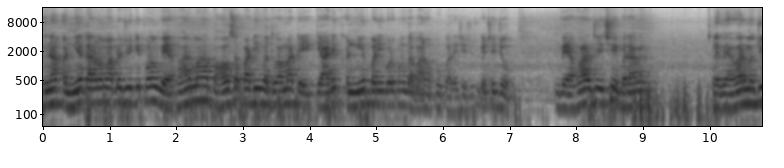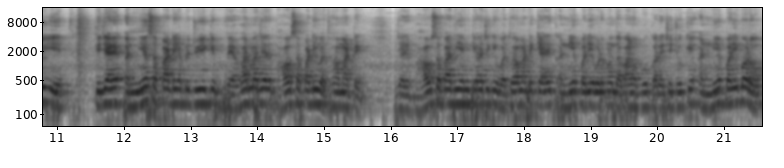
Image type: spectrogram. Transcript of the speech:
એના અન્ય કારણોમાં આપણે જોઈએ કે પણ વ્યવહારમાં ભાવ સપાટી વધવા માટે ક્યારેક અન્ય પરિબળો પણ દબાણ ઊભું કરે છે. શું કહે છે? જો વ્યવહાર જે છે, બરાબર? એટલે વ્યવહારમાં જોઈએ કે જ્યારે અન્ય સપાટી આપણે જોઈએ કે વ્યવહારમાં જ્યારે ભાવ સપાટી વધવા માટે જ્યારે ભાવ સપાટી એમ કહેવાય છે કે વધવા માટે ક્યારેક અન્ય પરિબળો પણ દબાણ ઊભું કરે છે. જો કે અન્ય પરિબળો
